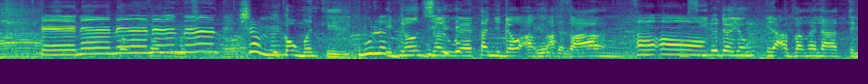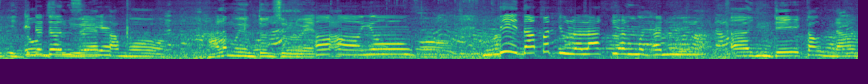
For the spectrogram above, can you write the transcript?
Ah. Ta-na-na-na-na. Siya man. Ikaw man kay Bulag. Idon Zulueta niyo daw ang afam. Oo. Sino daw yung inaabangan natin? Idon Idon Zulueta Zulueta. mo. Alam mo yung Don Zulueta? Oo, yung... Hindi, dapat yung lalaki ang mag-ano man. Ah, hindi, ikaw na.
